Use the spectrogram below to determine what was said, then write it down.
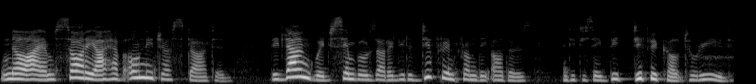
No, I am sorry. I have only just started. The language symbols are a little different from the others, and it is a bit difficult to read.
